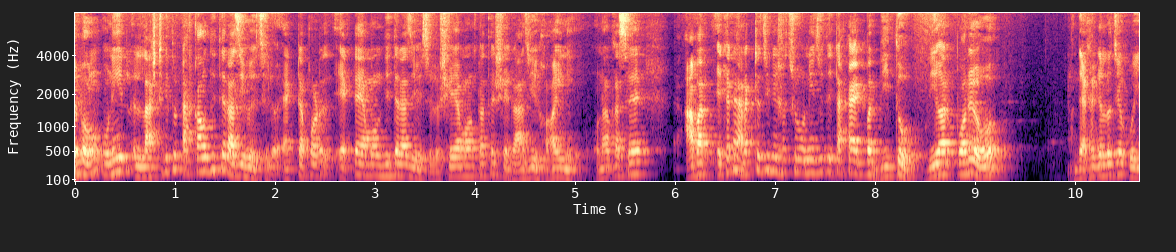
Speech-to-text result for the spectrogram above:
এবং উনি লাস্টে কিন্তু টাকাও দিতে রাজি হয়েছিল। একটা পর, একটা অ্যামাউন্ট দিতে রাজি হয়েছিল। সেই অ্যামাউন্টটাতে সে রাজি হয়নি। ওনার কাছে আবার এখানে আরেকটা জিনিস হচ্ছে, উনি যদি টাকা একবার দিত, দেওয়ার পরেও দেখা গেল যে ওই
